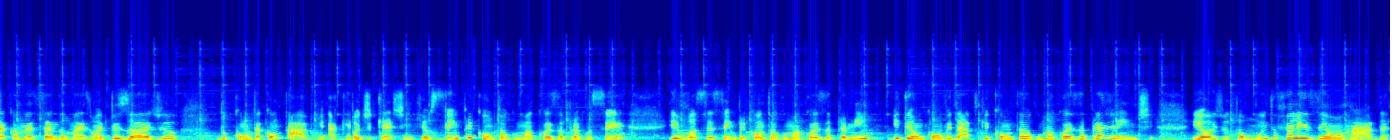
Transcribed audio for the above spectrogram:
Está começando mais um episódio do Conta Contave, aquele podcast em que eu sempre conto alguma coisa para você e você sempre conta alguma coisa para mim e tem um convidado que conta alguma coisa pra gente. E hoje eu tô muito feliz e honrada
